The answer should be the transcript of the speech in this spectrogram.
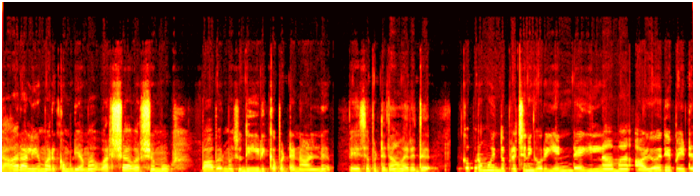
யாராலையும் மறக்க முடியாமல் வருஷா வருஷமும் பாபர் மசூதி இடிக்கப்பட்ட நாள்னு பேசப்பட்டு தான் வருது. அதுக்கப்புறமும் இந்த பிரச்சனைக்கு ஒரு எண்டே இல்லாமல் அயோத்தி போயிட்டு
